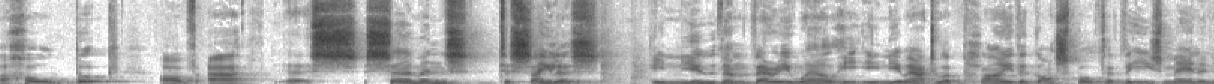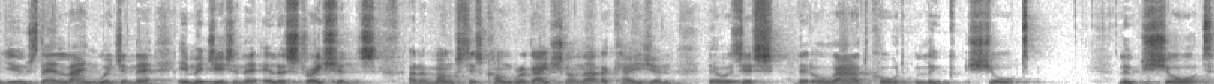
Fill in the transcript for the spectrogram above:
a whole book of uh, uh, sermons to sailors he knew them very well. He, he knew how to apply the gospel to these men and use their language and their images and their illustrations. And amongst his congregation on that occasion, there was this little lad called Luke Short. Luke Short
